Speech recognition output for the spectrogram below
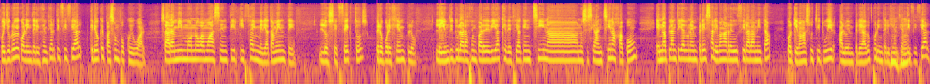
Pues yo creo que con la inteligencia artificial creo que pasa un poco igual. O sea, ahora mismo no vamos a sentir quizá inmediatamente los efectos, pero por ejemplo, leí un titular hace un par de días que decía que en China, no sé si era en China, Japón, en una plantilla de una empresa le iban a reducir a la mitad porque iban a sustituir a los empleados por inteligencia artificial.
